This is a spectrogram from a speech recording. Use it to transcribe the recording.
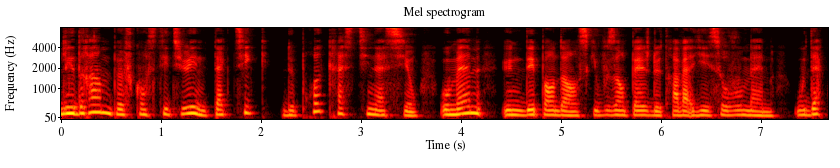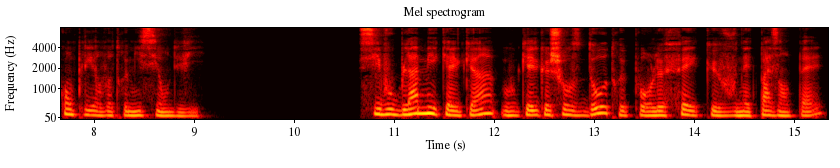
Les drames peuvent constituer une tactique de procrastination ou même une dépendance qui vous empêche de travailler sur vous-même ou d'accomplir votre mission de vie. Si vous blâmez quelqu'un ou quelque chose d'autre pour le fait que vous n'êtes pas en paix,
